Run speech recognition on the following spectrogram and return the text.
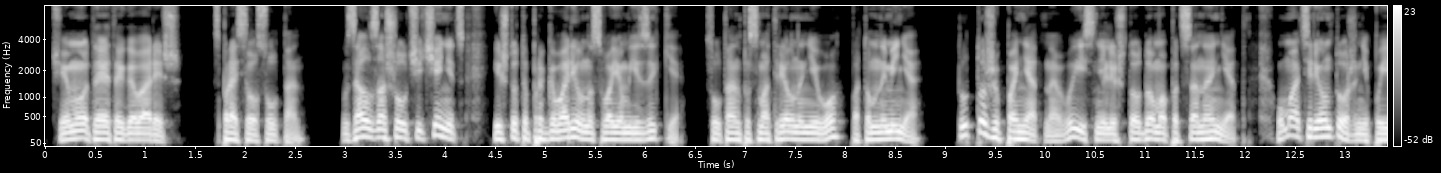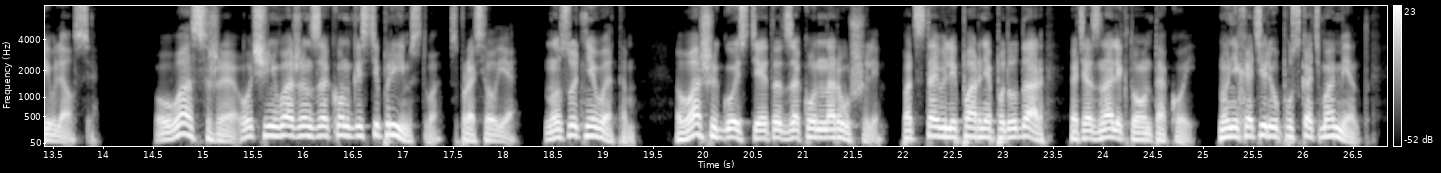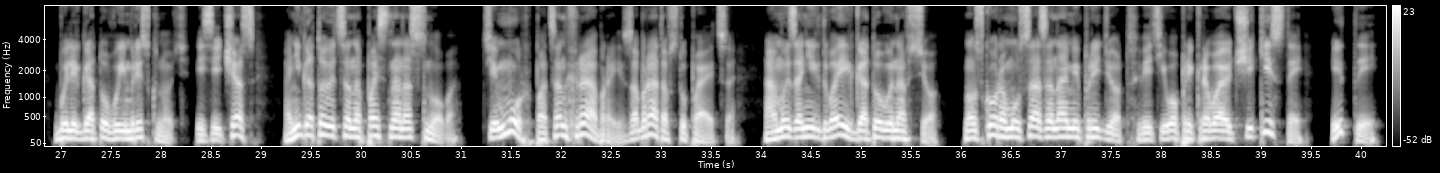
«Чему ты это говоришь?» – спросил Султан. В зал зашел чеченец и что-то проговорил на своем языке. Султан посмотрел на него, потом на меня. Тут тоже понятно, выяснили, что дома пацана нет. У матери он тоже не появлялся. «У вас же очень важен закон гостеприимства», – спросил я. «Но суть не в этом. Ваши гости этот закон нарушили. Подставили парня под удар, хотя знали, кто он такой. Но не хотели упускать момент, были готовы им рискнуть. И сейчас они готовятся напасть на нас снова. Тимур – пацан храбрый, за брата вступается, а мы за них двоих готовы на все. Но скоро Муса за нами придет, ведь его прикрывают чекисты и ты».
